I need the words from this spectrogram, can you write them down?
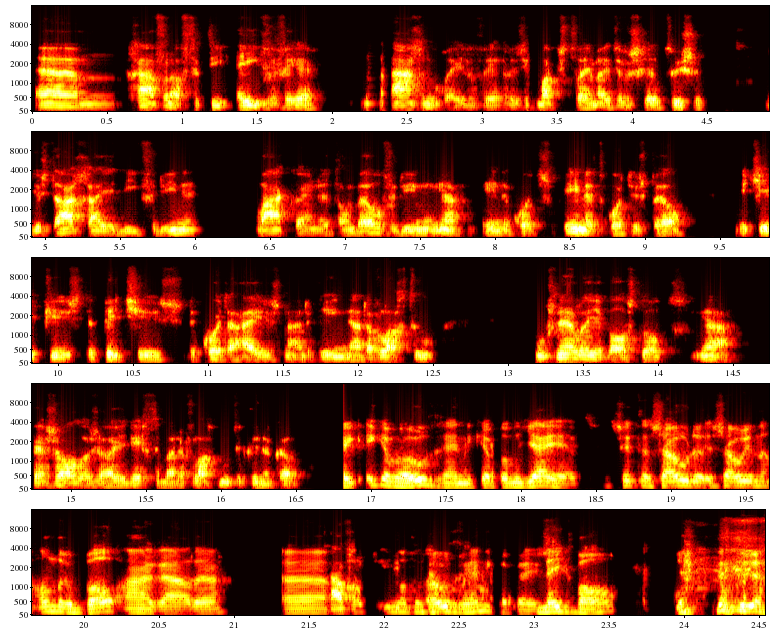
um, gaan vanaf de tee even ver. Nagenoeg even ver, er zit max twee meter verschil tussen. Dus daar ga je die verdienen. Waar kan je het dan wel verdienen? Ja, in, de kort, in het korte spel. De chipjes, de pitches, de korte ijzers naar de green, naar de vlag toe. Hoe sneller je bal stopt, ja, per saldo zou je dichter bij de vlag moeten kunnen komen. Kijk, ik heb een hoger handicap dan dat jij hebt. Zit er, zou, de, zou je een andere bal aanraden uh, als iemand een hoger handicap heeft? Leekbal? Ja.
